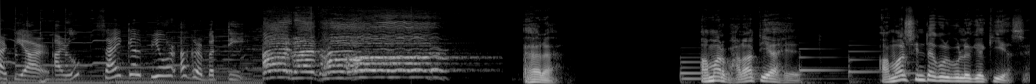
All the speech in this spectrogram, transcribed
R T R আৰু চাইকেল পিয়ৰ আগৰবাতি হেৰা আমাৰ ভাড়াতীয়াহে আমাৰ চিন্তা কৰিবলগীয়া কি আছে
